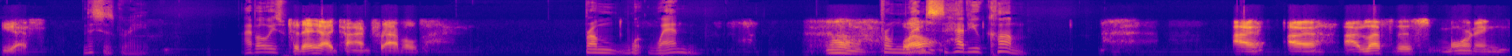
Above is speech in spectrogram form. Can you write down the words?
Yes. This is great. I've always Today I time traveled. from w- when? From well, whence have you come? I I I left this morning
